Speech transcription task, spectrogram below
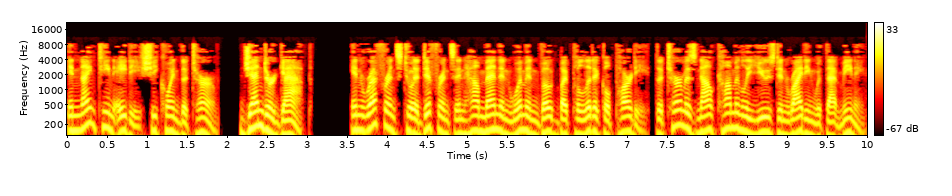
In 1980 she coined the term, "'gender gap' in reference to a difference in how men and women vote by political party, the term is now commonly used in writing with that meaning.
